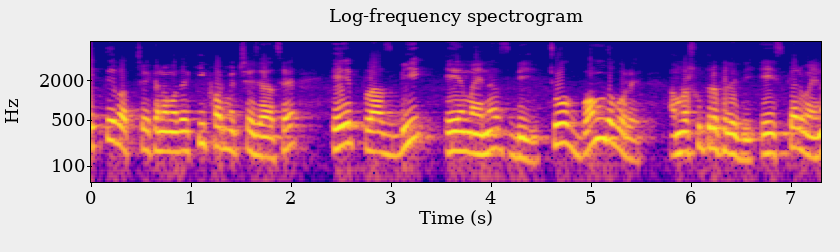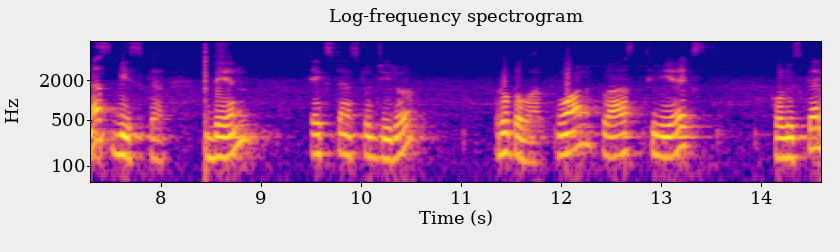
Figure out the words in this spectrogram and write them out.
দেখতেই পাচ্ছ এখানে আমাদের কি ফরম্যাট সেজে আছে? A plus b, a minus b. চোখ বন্ধ করে আমরা সূত্র ফেলে দিই, a square minus b square. Then x tends to zero root over one plus three x whole square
